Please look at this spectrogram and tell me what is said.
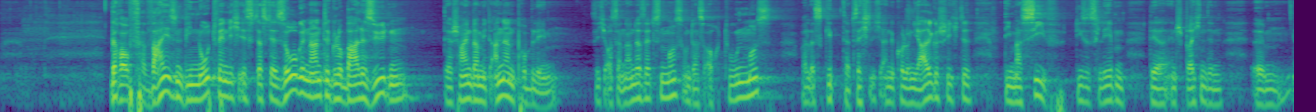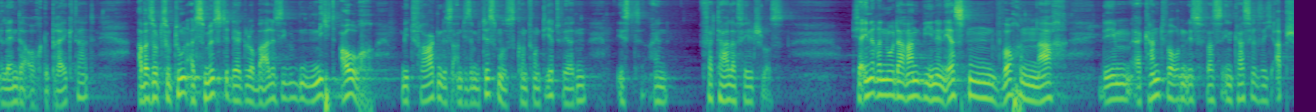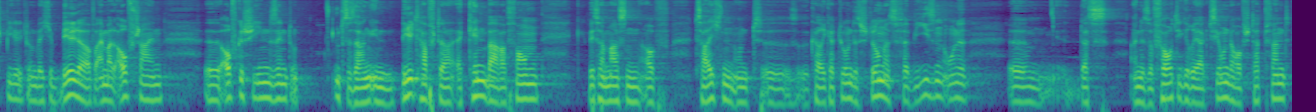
darauf verweisen, wie notwendig ist, dass der sogenannte globale Süden, der scheinbar mit anderen Problemen sich auseinandersetzen muss und das auch tun muss, weil es gibt tatsächlich eine Kolonialgeschichte, die massiv dieses Leben der entsprechenden ähm, Länder auch geprägt hat. Aber so zu tun, als müsste der globale Süden nicht auch mit Fragen des Antisemitismus konfrontiert werden, ist ein fataler Fehlschluss. Ich erinnere nur daran, wie in den ersten Wochen nach dem erkannt worden ist, was in Kassel sich abspielt und welche Bilder auf einmal aufscheinen, äh, aufgeschienen sind und sozusagen in bildhafter, erkennbarer Form gewissermaßen auf Zeichen und äh, Karikaturen des Stürmers verwiesen, ohne ähm, dass eine sofortige Reaktion darauf stattfand,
